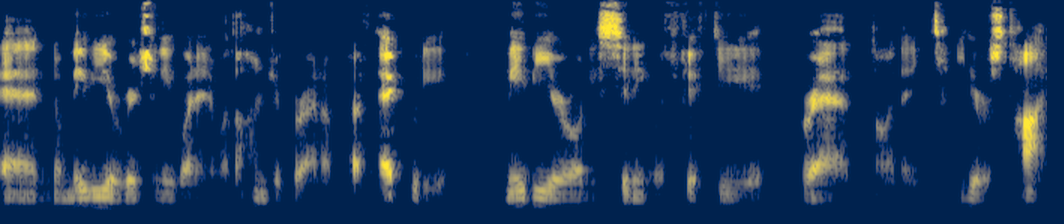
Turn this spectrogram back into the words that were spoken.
And you know, maybe you originally went in with 100 grand of pref equity. Maybe you're only sitting with 50 grand in a year's time.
